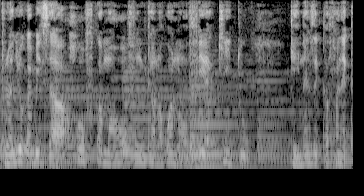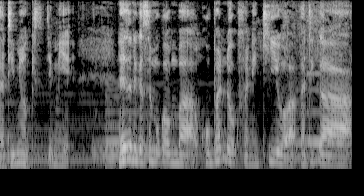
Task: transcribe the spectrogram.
tunajua kabisa hofu kama hofu mtu anakuwa anahofia kitu kinaweza kikafanya katimia kisitimie. Naweza nikasema kwamba kwa upande wa kufanikiwa katika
